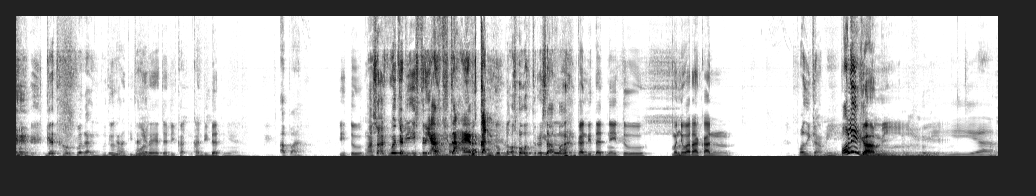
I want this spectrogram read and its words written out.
Gak tahu gua nggak ngikutin Aldi boleh jadi ka- kandidatnya. Apa? Itu. Masa gua jadi istri Aldi Tahir? Bukan goblok. Oh, terus Itu, apa? Kandidatnya itu menyuarakan Poligami. poligami. Iya.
